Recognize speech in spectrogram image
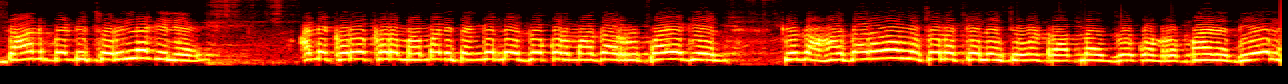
दान पेटी चोरीला गेली आणि खरोखर मामाने सांगितले जो कोण माझा रुपया घेईल त्याचा हजाराला वसूल केल्या शेवट राहत नाही जो कोण रुपयाने देईल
